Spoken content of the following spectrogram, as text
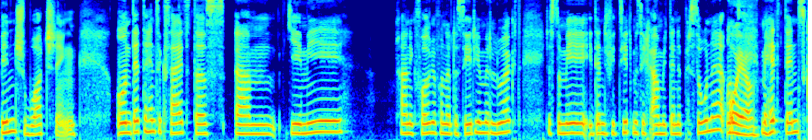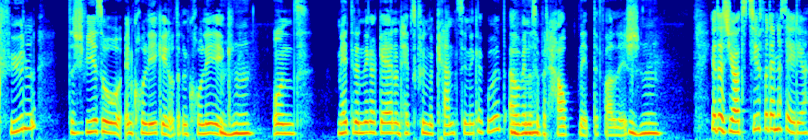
Binge-Watching. Und dort haben sie gesagt, dass ähm, je mehr keine Ahnung, Folgen von einer Serie man schaut, desto mehr identifiziert man sich auch mit diesen Personen. Und Oh ja. man hat dann das Gefühl, das ist wie so eine Kollegin oder ein Kollege. Mhm. Und man hätte dann mega gern und hat das Gefühl, man kennt sie mega gut, auch Mhm. wenn das überhaupt nicht der Fall ist. Ja, das ist ja das Ziel von dieser Serie.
